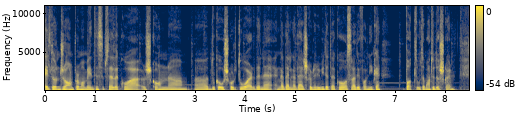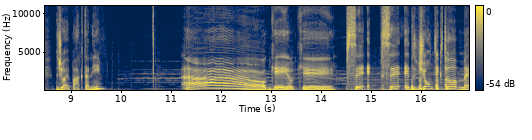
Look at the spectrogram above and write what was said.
Elton John për momentin sepse edhe koha shkon uh, duke u shkurtuar dhe ne ngadalë ngadalë shkojmë në limitet e kohës radiofonike. Po të lutem aty do shkojmë. Dëgjoj pak tani. Ah, okay, okay. Pse pse e dëgjon ti këtë me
